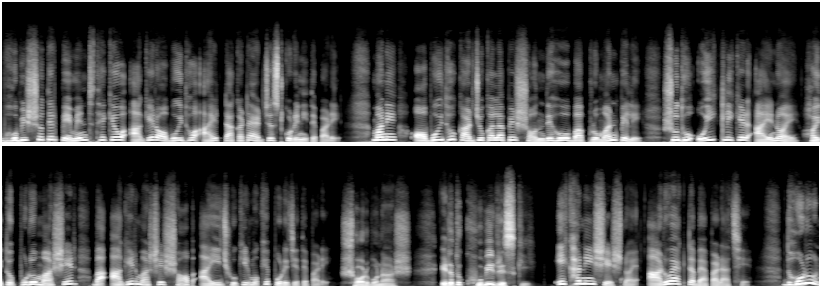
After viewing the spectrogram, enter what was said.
ভবিষ্যতের পেমেন্ট থেকেও আগের অবৈধ আয়ের টাকাটা অ্যাডজাস্ট করে নিতে পারে। মানে অবৈধ কার্যকলাপের সন্দেহ বা প্রমাণ পেলে শুধু ওই ক্লিকের আয় নয় হয়তো পুরো মাসের বা আগের মাসের সব আয়ই ঝুঁকির মুখে পড়ে যেতে পারে। সর্বনাশ। এটা তো খুবই রিস্কি এখানেই শেষ নয় আরও একটা ব্যাপার আছে। ধরুন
